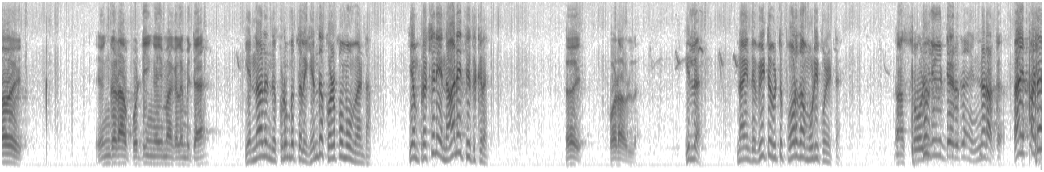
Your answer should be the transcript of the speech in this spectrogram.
ஓய் எங்கடா பொட்டியும் கைமா கிளம்பிட்ட? என்னால இந்த குடும்பத்துல எந்த குழப்பமும் வேண்டாம். என் பிரச்சனையை நானே தீர்த்துக்கிறேன். ஏய் போடா உள்ள. இல்ல. நான் இந்த வீட்டை விட்டு போறதா முடிவு பண்ணிட்டேன் நான் சொல்லிக்கிட்டே இருக்கேன். என்னடா க- ஏய், போடா,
